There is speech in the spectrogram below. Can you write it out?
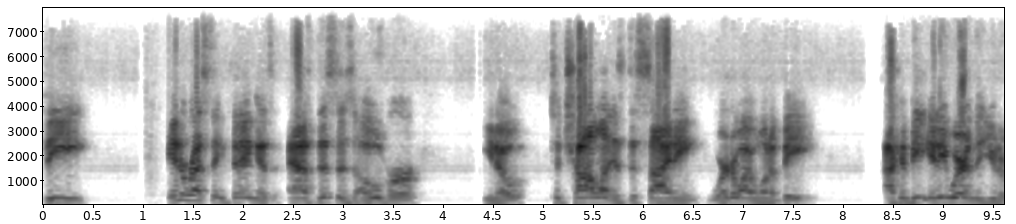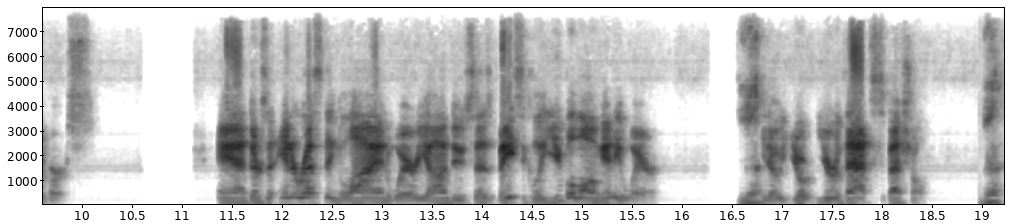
the interesting thing is, as this is over, you know, T'Challa is deciding where do I want to be. I can be anywhere in the universe. And there's an interesting line where Yondu says, basically, you belong anywhere. Yeah. You know, you're you're that special. Yeah.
